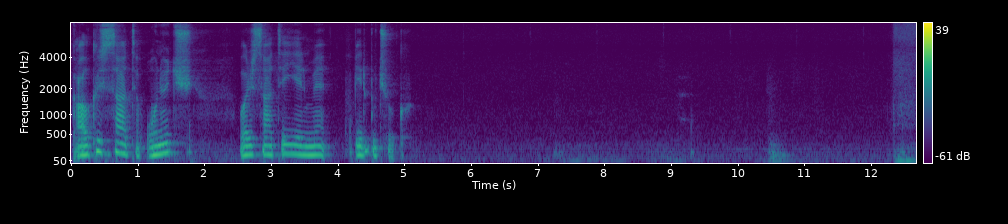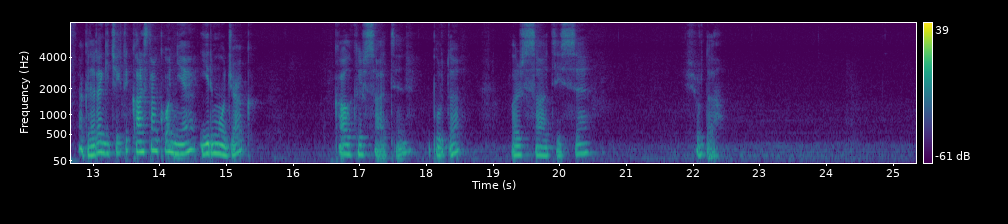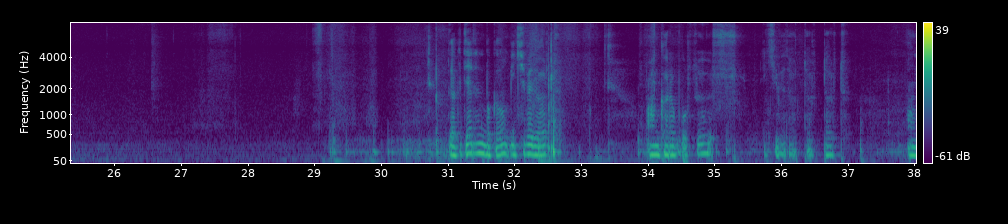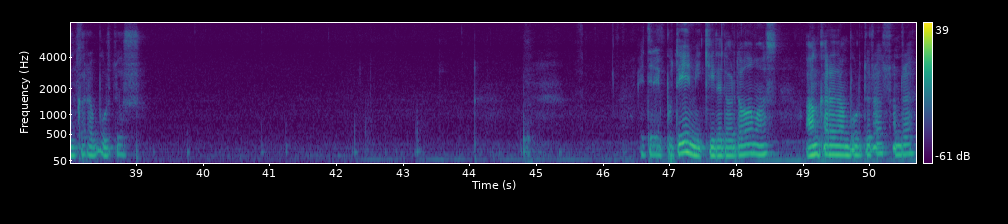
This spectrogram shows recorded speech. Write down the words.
Kalkış saati 13. Varış saati 21 buçuk. Bak nereden gidecektik? Kars'tan Konya'ya 20 Ocak. Kalkış saatin burada. Varış saati ise şurada. Dakika diğerlerine bakalım. 2 ve 4. Ankara Burdur. 2 ve 4 4 4. Ankara Burdur. E direkt bu değil mi? 2 ile 4 alamaz. Ankara'dan Burdur'a sonra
